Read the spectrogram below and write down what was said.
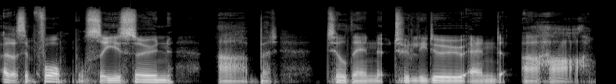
as I said before, we'll see you soon. Uh, but till then, toodly doo and aha.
